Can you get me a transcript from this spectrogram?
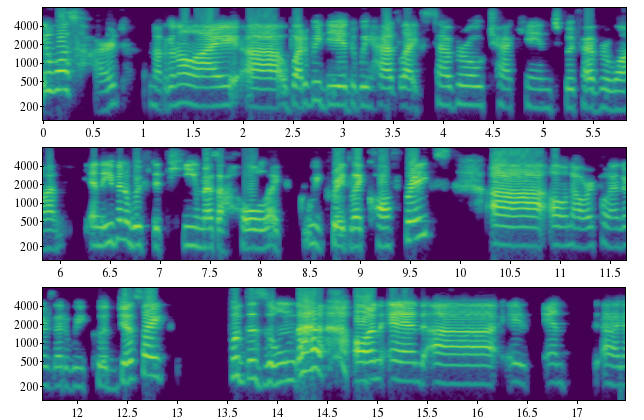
it was hard not gonna lie uh, what we did we had like several check-ins with everyone and even with the team as a whole like we create like coffee breaks uh, on our calendars that we could just like put the zoom on and uh, it, and uh,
